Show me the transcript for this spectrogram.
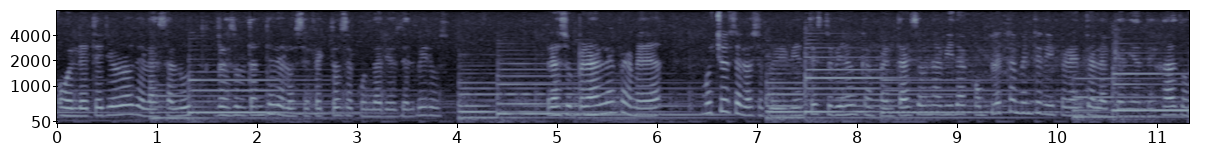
o el deterioro de la salud resultante de los efectos secundarios del virus. Tras superar la enfermedad, muchos de los supervivientes tuvieron que enfrentarse a una vida completamente diferente a la que habían dejado.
